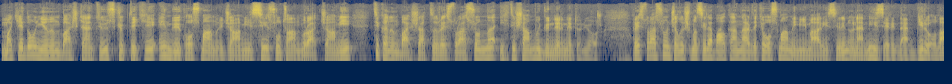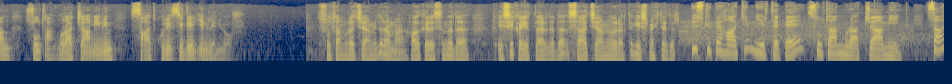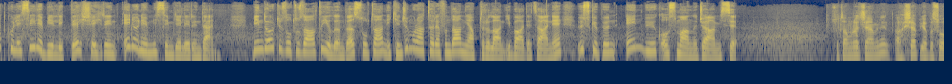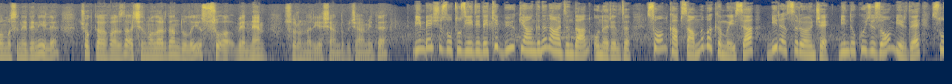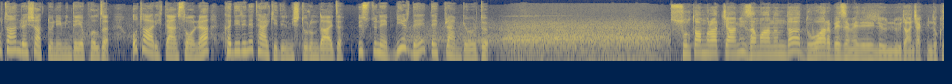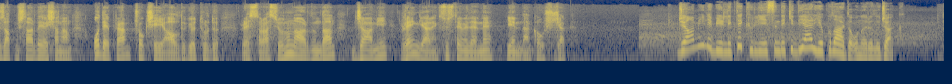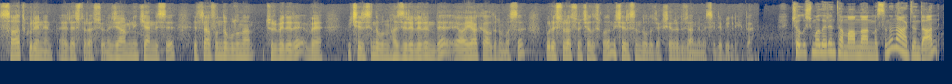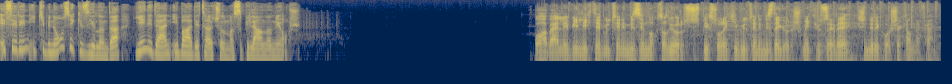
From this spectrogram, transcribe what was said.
Makedonya'nın başkenti Üsküp'teki en büyük Osmanlı camisi Sultan Murat Camii, TİKA'nın başlattığı restorasyonla ihtişamlı günlerine dönüyor. Restorasyon çalışmasıyla Balkanlardaki Osmanlı mimarisinin önemli izlerinden biri olan Sultan Murat Camii'nin saat kulesi de yenileniyor. Sultan Murat Camii'dir ama halk arasında da eski kayıtlarda da Saat Camii olarak da geçmektedir. Üsküp'e hakim bir tepe Sultan Murat Camii. Saat Kulesi ile birlikte şehrin en önemli simgelerinden. 1436 yılında Sultan II. Murat tarafından yaptırılan ibadethane Üsküp'ün en büyük Osmanlı camisi. Sultan Murat Camii'nin ahşap yapısı olması nedeniyle çok daha fazla açılmalardan dolayı su ve nem sorunları yaşandı bu camide. 1537'deki büyük yangının ardından onarıldı. Son kapsamlı bakımı ise bir asır önce 1911'de Sultan Reşat döneminde yapıldı. O tarihten sonra kaderine terk edilmiş durumdaydı. Üstüne bir de deprem gördü. Sultan Murat Camii zamanında duvar bezemeleriyle ünlüydü ancak 1960'larda yaşanan o deprem çok şeyi aldı götürdü. Restorasyonun ardından cami rengarenk süslemelerine yeniden kavuşacak. Cami ile birlikte külliyesindeki diğer yapılar da onarılacak. Saat Kule'nin e, restorasyonu, caminin kendisi, etrafında bulunan türbeleri ve içerisinde bulunan hazirelerin de e, ayağa kaldırılması bu restorasyon çalışmalarının içerisinde olacak çevre düzenlemesiyle birlikte. Çalışmaların tamamlanmasının ardından eserin 2018 yılında yeniden ibadete açılması planlanıyor. Bu haberle birlikte bültenimizi noktalıyoruz. Bir sonraki bültenimizde görüşmek üzere. Şimdilik hoşçakalın efendim.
